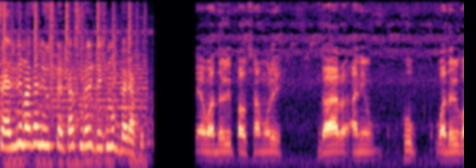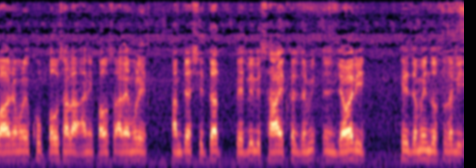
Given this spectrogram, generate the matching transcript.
सह्याद्री माझा न्यूज करता सुरेश देशमुख दरापूर या वादळी पावसामुळे गार आणि खूप वादळी वाऱ्यामुळे खूप पाऊस आला आणि पाऊस आल्यामुळे आमच्या शेतात पेरलेली सहा एकर जमीन ज्वारी हे जमीन दोस्त झाली.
